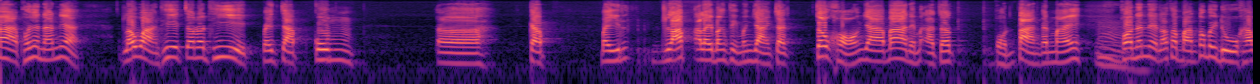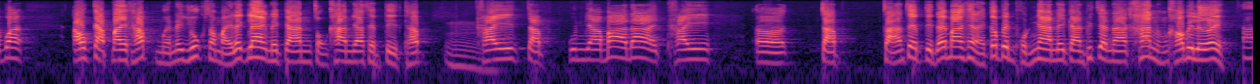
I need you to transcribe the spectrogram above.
มาก เพราะฉะนั้นเนี่ยระหว่างที่เจ้าหน้าที่ไปจับกลุ่มเอ่อกับไปรับอะไรบางสิ่งบางอย่างจากเจ้าของยาบ้าเนี่ยมันอาจจะผลต่างกันไหมเพราะฉะนั้นเนี่ยรัฐบาลต้องไปดูครับว่า เอากลับไปครับเหมือนในยุคสมัยแรก ๆ ในการสงครามยาเสพติดครับอืมใครจับกลุ่มยาบ้าได้ ใครเอ่อจับสารเสพติดได้มากแค่ไหน ก็เป็นผลงานในการพิจารณาขั้นของเขาไปเลยอ่า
